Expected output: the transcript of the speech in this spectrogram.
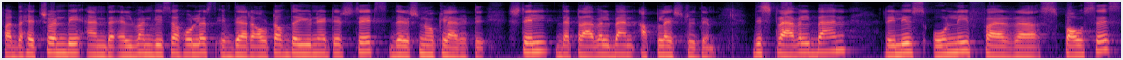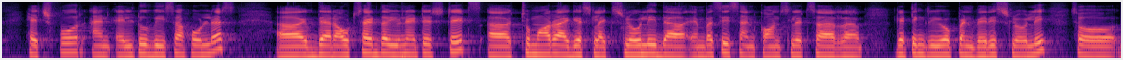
for the H1B and the L1 visa holders, if they are out of the United States, there is no clarity. Still, the travel ban applies to them. This travel ban relieves only for uh, spouses, H4 and L2 visa holders. Uh, if they are outside the United States, uh, tomorrow I guess like slowly the embassies and consulates are uh, getting reopened very slowly. So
